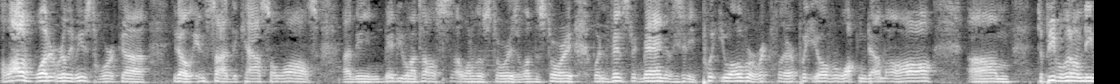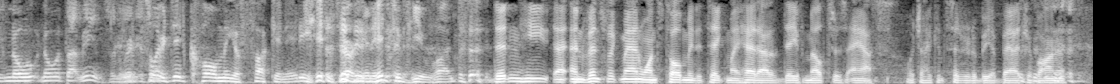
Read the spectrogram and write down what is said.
a lot of what it really means to work, uh, you know, inside the castle walls. I mean, maybe you want to tell us uh, one of those stories. I love the story when Vince McMahon, as he said, he put you over. Ric Flair put you over walking down the hall. Um, to people who don't even know know what that means. I mean, Ric Flair a- did call me a fucking idiot during an interview once. didn't he? And Vince McMahon once told me to take my head out of Dave Meltzer's ass, which I consider to be a badge of honor.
